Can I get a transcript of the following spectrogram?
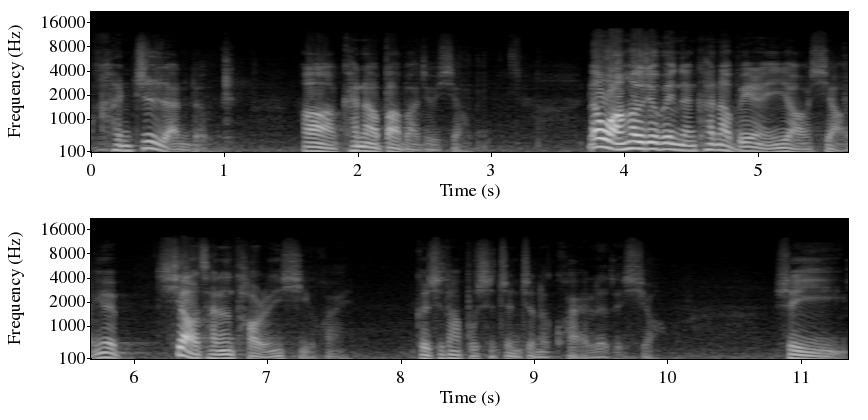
很自然的，啊，看到爸爸就笑，那往后就变成看到别人要笑，因为笑才能讨人喜欢，可是他不是真正的快乐的笑，所以，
